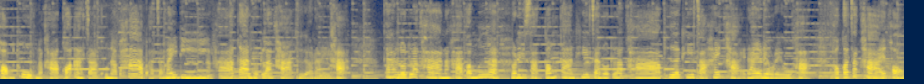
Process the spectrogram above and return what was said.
ของถูกนะคะ ก็อาจจะคุณภาพอาจจะไม่ดีนะคะ การลดราคาคืออะไรค่ะการลดราคานะคะก็เมื่อบริษัทต้องการที่จะลดราคาเพื่อที่จะให้ขายได้เร็วๆค่ะ เขาก็จะขายของ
